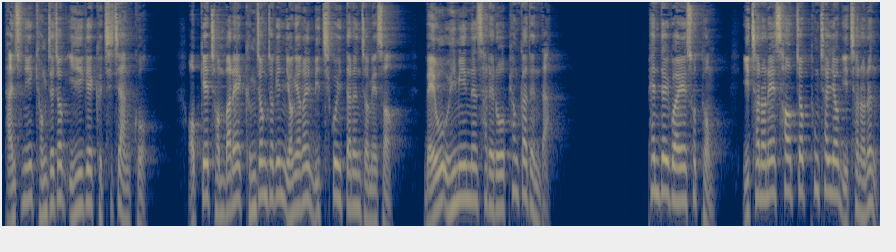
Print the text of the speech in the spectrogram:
단순히 경제적 이익에 그치지 않고 업계 전반에 긍정적인 영향을 미치고 있다는 점에서 매우 의미 있는 사례로 평가된다. 팬들과의 소통 2,000원의 사업적 통찰력 2,000원은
